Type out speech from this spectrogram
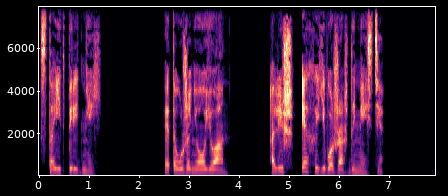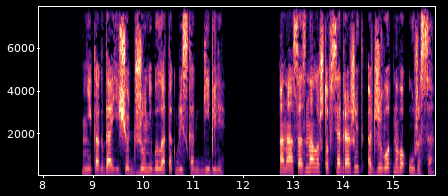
стоит перед ней. Это уже не О-Юан, а лишь эхо его жажды мести. Никогда еще Джу не была так близка к гибели. Она осознала, что вся дрожит от животного ужаса.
